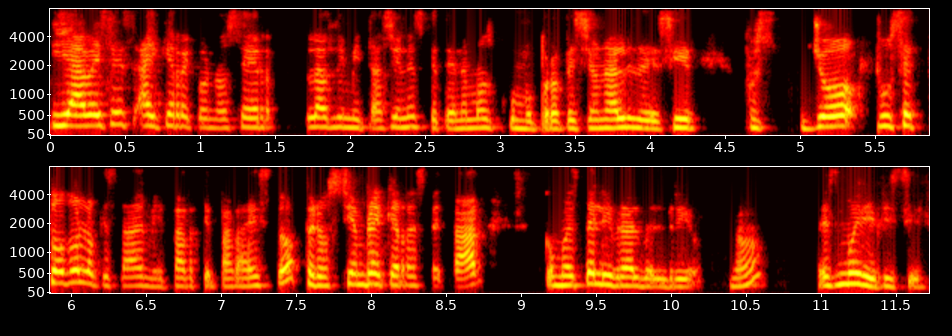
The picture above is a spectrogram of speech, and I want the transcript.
Y a veces hay que reconocer las limitaciones que tenemos como profesionales de decir, pues yo puse todo lo que estaba de mi parte para esto, pero siempre hay que respetar como este libre albedrío, ¿no? Es muy difícil.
